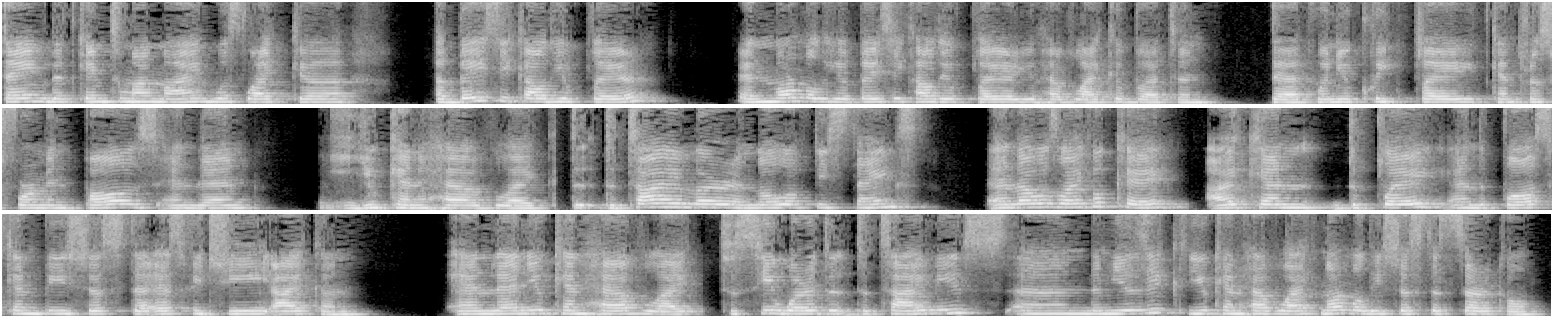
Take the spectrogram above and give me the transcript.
thing that came to my mind was like a, a basic audio player. And normally, a basic audio player, you have like a button that when you click play, it can transform in pause, and then you can have like the, the timer and all of these things. And I was like, okay, I can the play and the pause can be just the SVG icon. And then you can have like to see where the, the time is and the music you can have like normally it's just a circle.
